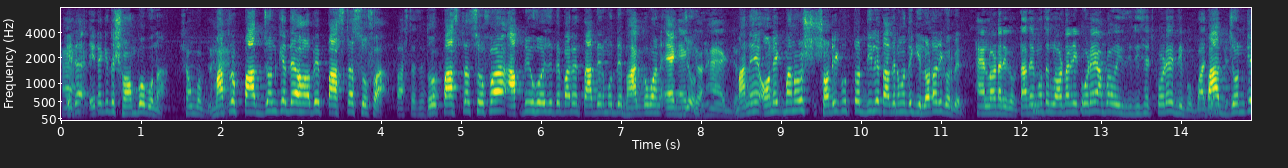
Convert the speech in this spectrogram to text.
হ্যাঁ, এটা হ্যাঁ। এটা কিন্তু সম্ভব না। সম্ভব মাত্র পাঁচজনকে দেওয়া হবে পাঁচটা সোফা। তো পাঁচটা সোফা আপনিও হয়ে যেতে পারেন তাদের মধ্যে ভাগ্যবান একজন। হ্যাঁ। মানে অনেক মানুষ সঠিক উত্তর দিলে তাদের মধ্যে কি লটারি করবেন? হ্যাঁ লটারি করব। তাদের মধ্যে লটারি করে আমরা ওই ডিসাইড করে দিব। পাঁচজনকে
